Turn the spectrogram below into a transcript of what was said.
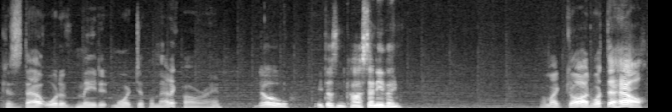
Because that would have made it more diplomatic power, right? No, it doesn't cost anything. Oh my god, what the hell?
